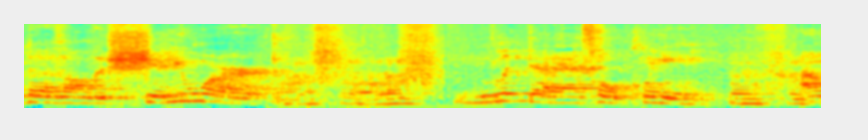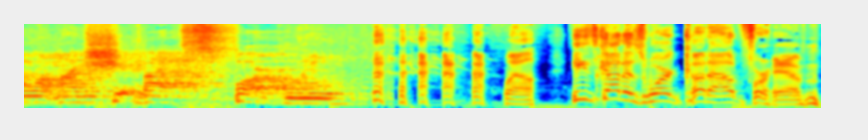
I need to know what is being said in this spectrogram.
does all the shitty work. Lick that asshole clean. I want my shit back sparkling. Well, he's got his work cut out for him.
